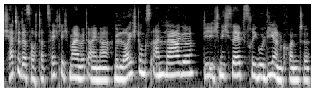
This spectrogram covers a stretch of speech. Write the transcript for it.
Ich hatte das auch tatsächlich mal mit einer Beleuchtungsanlage, die ich nicht selbst regulieren konnte.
